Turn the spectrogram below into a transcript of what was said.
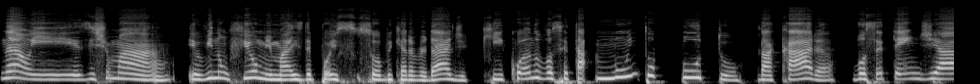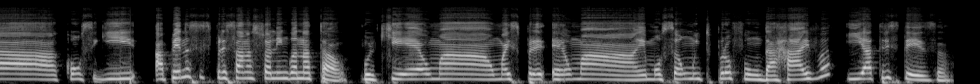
Não, e existe uma. Eu vi num filme, mas depois soube que era verdade, que quando você tá muito puto da cara, você tende a conseguir apenas se expressar na sua língua natal, porque é uma, uma, é uma emoção muito profunda, a raiva e a tristeza.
